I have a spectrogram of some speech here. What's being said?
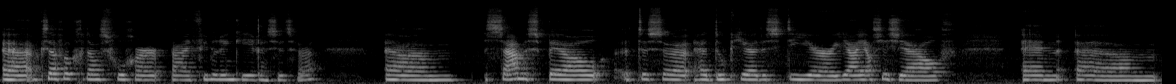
Uh, heb ik zelf ook gedanst vroeger bij Fibrink hier in Zutphen. Um, samenspel tussen het doekje, de stier, jij als jezelf. En um,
